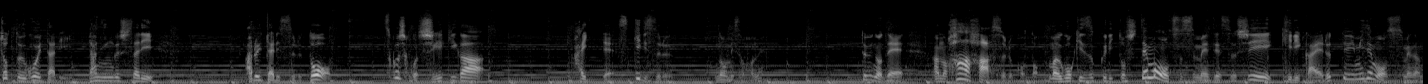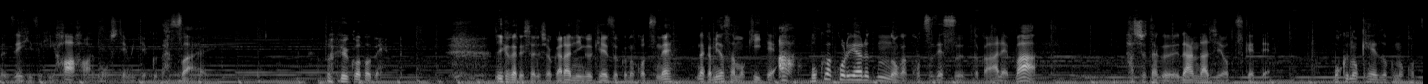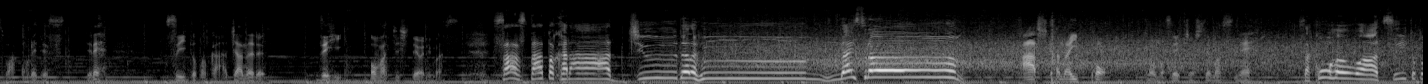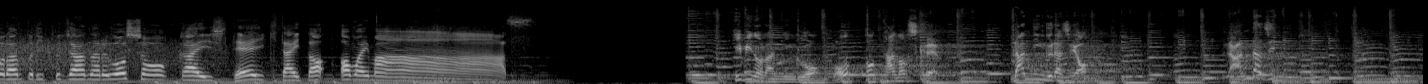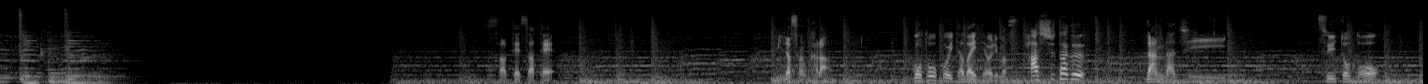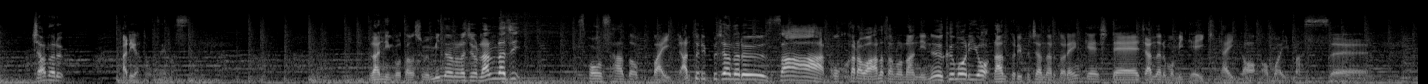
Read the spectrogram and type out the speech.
ちょっと動いたりランニングしたり歩いたりすると少しこう刺激が入ってすっきりする脳みそもね。というのであのハーハーすること、まあ、動き作りとしてもおすすめですし切り替えるっていう意味でもおすすめなのでぜひぜひハーハーもしてみてください。ということで。いかがでしたでしょうか？ランニング継続のコツね。なんか皆さんも聞いてあ僕はこれやるのがコツですとかあればハッシュタグランラジをつけて僕の継続のコツはこれですってね。ツイートとかジャーナルぜひお待ちしております。さあスタートから17分!ナイスラン!確かな一歩。今日も成長してますね。さあ後半はツイートとラントリップジャーナルを紹介していきたいと思います。日々のランニングをもっと楽しく。ランニングラジオ。ランラジ。さてさて。皆さんからご投稿いただいております「ハッシュタグ。ランラジ」ツイートとジャーナル。ありがとうございます。ランニングを楽しむみんなのラジオランラジ。スポンサードバイラントリップジャーナル。さあここからはあなたのランにぬくもりをラントリップジャーナルと連携してジャーナルも見ていきたいと思います。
